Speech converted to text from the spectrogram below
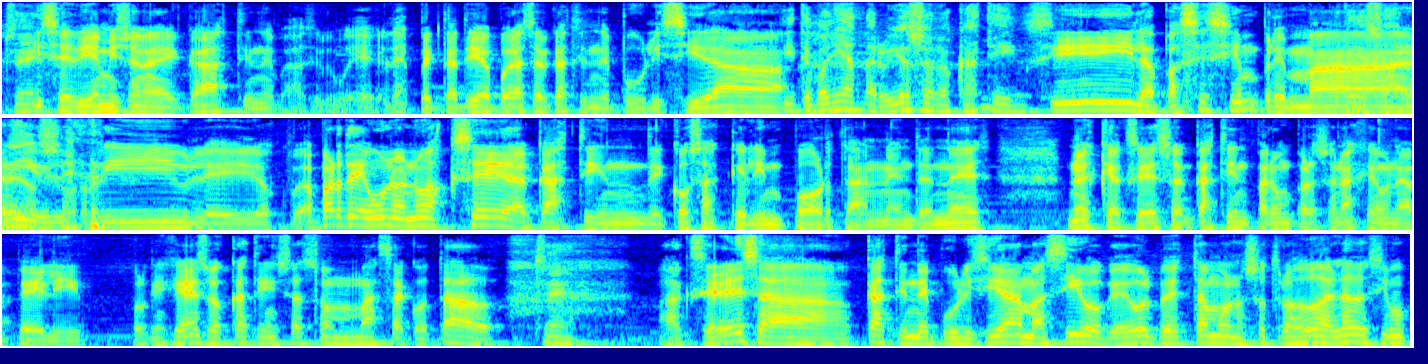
Sí. Hice 10 millones de castings, de- la expectativa de poder hacer casting de publicidad. ¿Y te ponías nervioso en los castings? Sí, la pasé siempre mal, Es es horrible. horrible. Y los- aparte uno no accede a casting de cosas que le importan, ¿entendés? No es que accedes a casting para un personaje de una peli, porque en general esos castings ya son más acotados. Sí. Accedes a casting de publicidad masivo que de golpe estamos nosotros dos al lado y decimos,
